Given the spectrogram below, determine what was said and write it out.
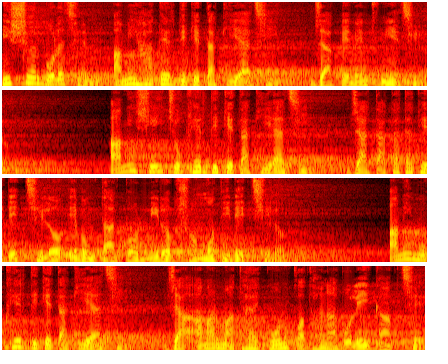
ঈশ্বর বলেছেন, আমি হাতের দিকে তাকিয়ে আছি, যা পেমেন্ট নিয়েছিল। আমি সেই চোখের দিকে তাকিয়ে আছি, যা টাকাটাকে দেখছিল এবং তারপর নীরব সম্মতি দেখছিল। আমি মুখের দিকে তাকিয়ে আছি, যা আমার মাথায় কোন কথা না বলেই কাঁপছে,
